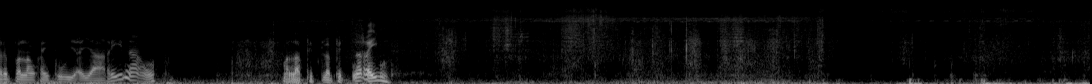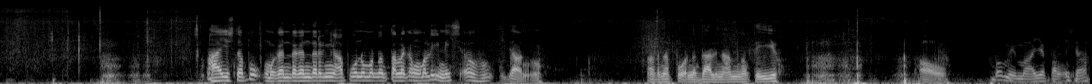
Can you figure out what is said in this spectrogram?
Pero pa lang kay Kuya Ayari na oh. Malapit-lapit na rin. Ayos na po. Maganda-ganda rin nga po naman ang talagang malinis. Oh, yan oh. Para na po, nadali namin ng tiyo. Oo. Ba, may maya pang isa.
